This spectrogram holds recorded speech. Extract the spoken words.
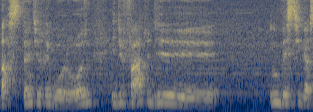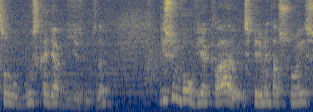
bastante rigoroso e de fato de investigação ou busca de abismos. Né? Isso envolvia, claro, experimentações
